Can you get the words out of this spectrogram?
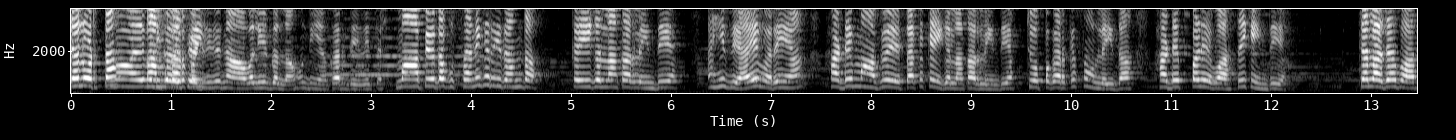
ਚੱਲ ਉੱਠ ਤਾਂ ਨਾ ਇਹ ਕੰਮ ਵਾਲੀ ਗੱਲ ਕਰ ਕੋਈ। ਛੱਡੀ ਤੇ ਨਾ ਵਾਲੀਆਂ ਗੱਲਾਂ ਹੁੰਦੀਆਂ ਘਰ ਦੇ ਵਿੱਚ। ਮਾਂ ਪਿਓ ਦਾ ਗੁੱਸਾ ਨਹੀਂ ਕਰੀਦਾ ਹੁੰਦਾ ਕਈ ਗੱਲਾਂ ਕਰ ਲੈਂਦੇ ਆ। ਅਸੀਂ ਵਿਆਹੇ ਵਰੇ ਆ ਸਾਡੇ ਮਾਂ ਪਿਓ ਅਜੇ ਤੱਕ ਕਈ ਗੱਲਾਂ ਕਰ ਲੈਂਦੇ ਆ ਚੁੱਪ ਕਰਕੇ ਸੁਣ ਲਈਦਾ ਸਾਡੇ ਭਲੇ ਵਾਸਤੇ ਹੀ ਕਹਿੰਦੇ ਆ। ਚੱਲ ਆ ਜਾ ਬਾਹਰ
